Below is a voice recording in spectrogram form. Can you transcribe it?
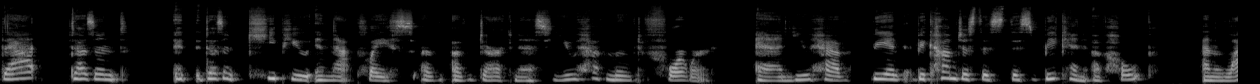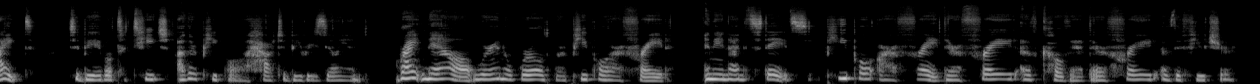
that doesn't it, it doesn't keep you in that place of, of darkness. You have moved forward and you have been, become just this, this beacon of hope and light to be able to teach other people how to be resilient. Right now, we're in a world where people are afraid. In the United States, people are afraid. They're afraid of COVID. They're afraid of the future.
